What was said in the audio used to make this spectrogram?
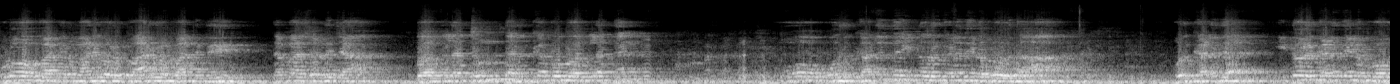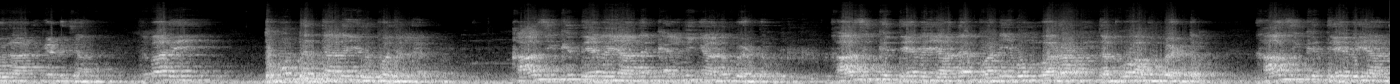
புழுவ பாக்குற மாதிரி ஒரு பார்வை பார்த்துட்டு நம்ம சொல்லிச்சான் பக்லத்துன் தற்கபு பக்லத்தன் ஓ ஒரு கழுதை இன்னொரு கழுதையில போகுதா? ஒரு கழுதை இன்னொரு கழுதையில போகுதான்னு கேட்டுச்சான் இந்த மாதிரி தோட்டத்தால இருப்பதில்லை. காசிக்கு தேவையான கல்வி ஞானம் வேண்டும். காசிக்கு தேவையான பணிவும் வரவும் தத்துவாவும் வேண்டும். காசிக்கு தேவையான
